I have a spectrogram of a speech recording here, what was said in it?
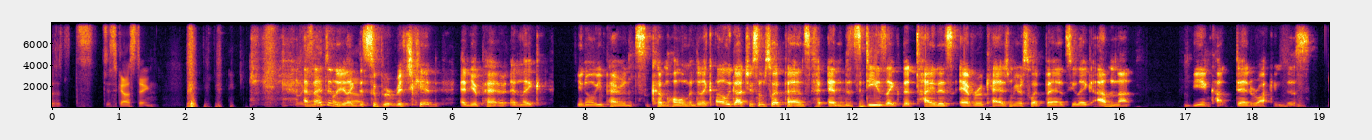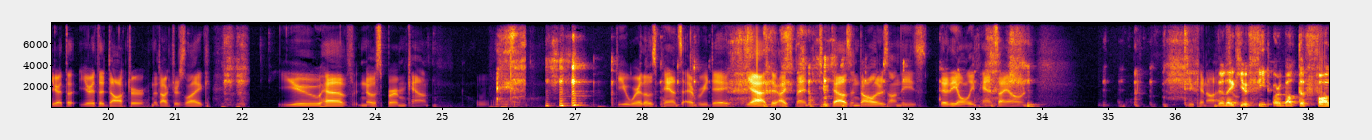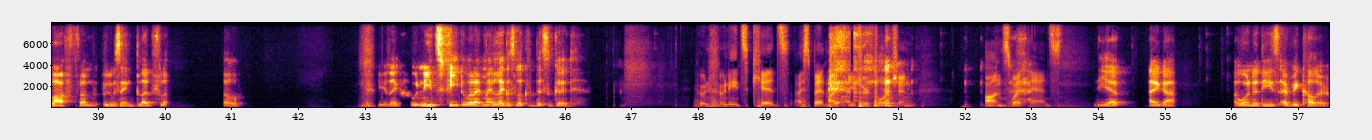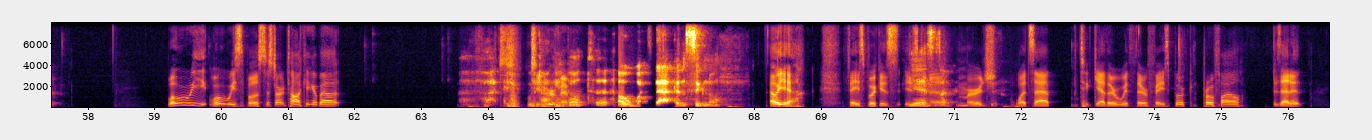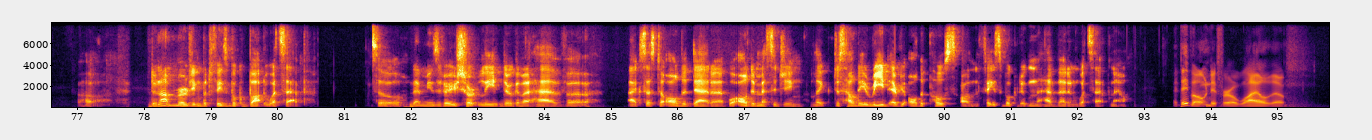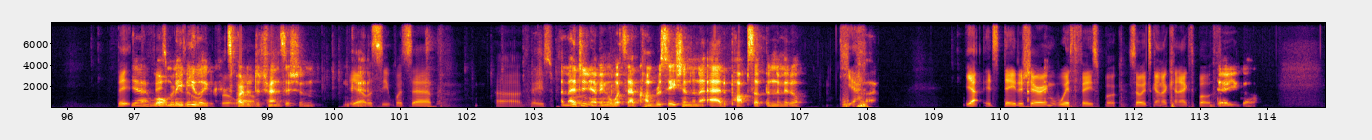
disgusting. Looks so Imagine you're like up. the super rich kid, and your parent and like you know your parents come home and they're like, "Oh, we got you some sweatpants," and it's these like the tightest ever cashmere sweatpants. You're like, I'm not being caught dead rocking this. You're at the you're at the doctor. And the doctor's like, "You have no sperm count. Do you wear those pants every day?" Yeah, I spent two thousand dollars on these. They're the only pants I own. You cannot. They're like your feet are about to fall off from losing blood flow. You're like, who needs feet when I, my legs look this good? Who who needs kids? I spent my future fortune on sweatpants. Yep, I got one of these every color. What were we What were we supposed to start talking about? What? Do We're you talking remember? about uh, oh WhatsApp and Signal. Oh yeah, Facebook is is Yes, gonna merge WhatsApp together with their Facebook profile. Is that it? Oh, they're not merging, but Facebook bought WhatsApp, so that means very shortly they're gonna have uh, access to all the data, well, all the messaging, like just how they read every all the posts on Facebook. They're gonna have that in WhatsApp now. They've owned it for a while though. They, Yeah, well, Facebook maybe like it it's part while. of the transition. Yeah, let's see. WhatsApp, uh, Facebook. Imagine having a WhatsApp conversation and an ad pops up in the middle. Yeah. Yeah, it's data sharing with Facebook, so it's gonna connect both. There you go.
